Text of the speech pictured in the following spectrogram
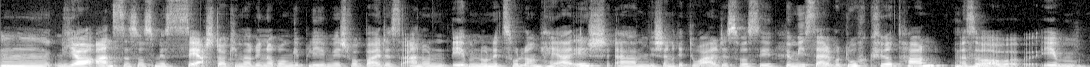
Mm, ja, eins, das, was mir sehr stark in Erinnerung geblieben ist, wobei das auch noch, eben noch nicht so lang her ist, ähm, ist ein Ritual, das, was ich für mich selber durchgeführt habe. Mhm. Also, aber eben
